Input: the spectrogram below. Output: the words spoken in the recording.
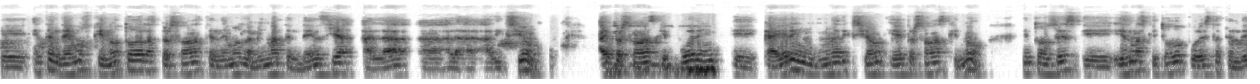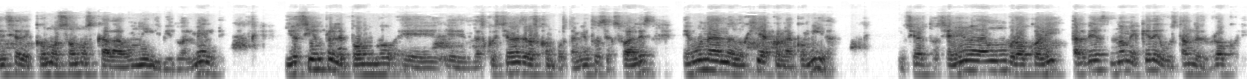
eh, entendemos que no todas las personas tenemos la misma tendencia a la, a la adicción. Hay personas que pueden eh, caer en una adicción y hay personas que no. Entonces, eh, es más que todo por esta tendencia de cómo somos cada uno individualmente. Yo siempre le pongo eh, las cuestiones de los comportamientos sexuales en una analogía con la comida, ¿no es cierto? Si a mí me dan un brócoli, tal vez no me quede gustando el brócoli,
